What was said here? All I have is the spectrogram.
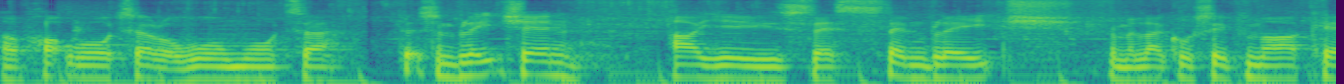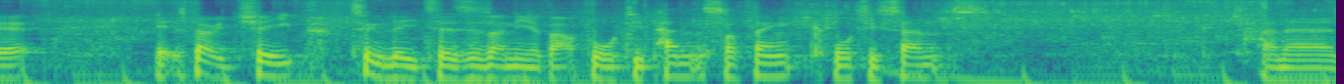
of hot water or warm water, put some bleach in. I use this thin bleach from a local supermarket. It's very cheap, two litres is only about 40 pence I think, 40 cents. And then,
